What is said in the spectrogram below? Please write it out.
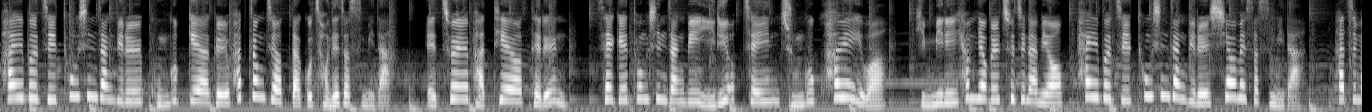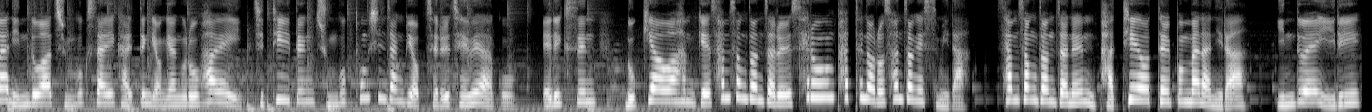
5G 통신 장비를 공급 계약을 확정지었다고 전해졌습니다. 애초에 바티에어텔은 세계 통신 장비 1위 업체인 중국 화웨이와 긴밀히 협력을 추진하며 5G 통신 장비를 시험했었습니다. 하지만 인도와 중국 사이 갈등 영향으로 화웨이, GT 등 중국 통신 장비 업체를 제외하고 에릭슨, 노키아와 함께 삼성전자를 새로운 파트너로 선정했습니다. 삼성전자는 바티에어텔뿐만 아니라 인도의 1위,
